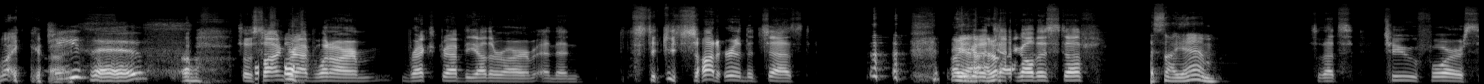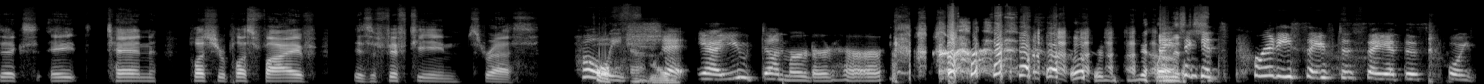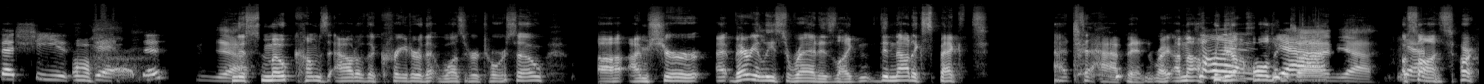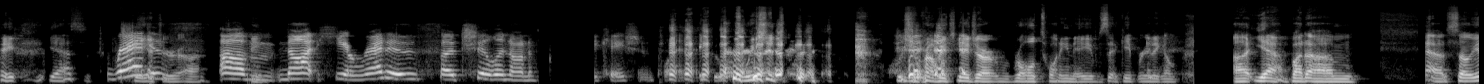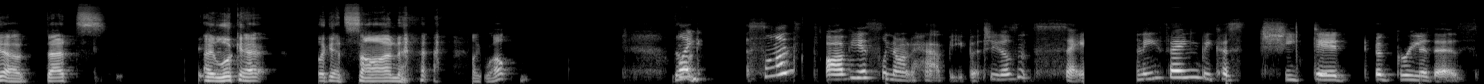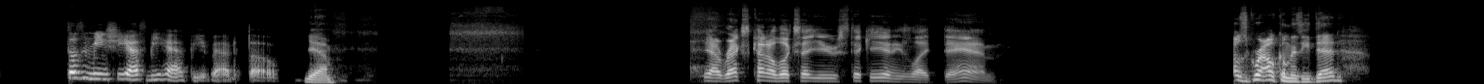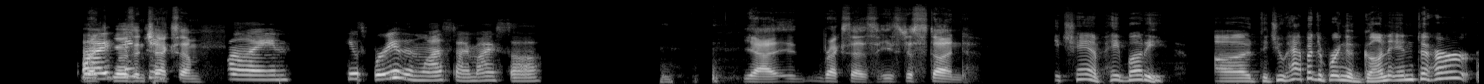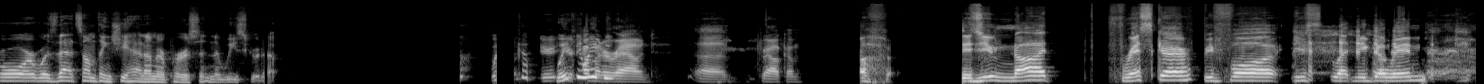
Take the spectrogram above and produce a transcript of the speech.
Oh my god. Jesus. Oh, So San grabbed one arm, Rex grabbed the other arm, and then Sticky shot her in the chest. Are Yeah, you gonna tag all this stuff? yes, I am. So that's two, four, six, eight, ten, plus your plus five is a fifteen stress. Holy Oh, yeah. shit. Yeah, you done murdered her. no. I think it's pretty safe to say at this point that she is Oh. dead. Yeah. When the smoke comes out of the crater that was her torso, uh, I'm sure at very least Red is like did not expect that to happen, right? I'm not. you're not holding. yeah. Son, yeah. Oh, Yeah. son, sorry. Yes. Red get is your, uh, um not here. Red is uh, chilling on a vacation plan. we should we should probably change our roll 20 names and keep reading them uh yeah but um yeah so yeah that's i look at look at san like well done. like San's obviously not happy, but she doesn't say anything because she did agree to this. Doesn't mean she has to be happy about it though. yeah. Yeah, Rex kind of looks at you, Sticky, and he's like, damn. how's graucom is he dead I Rex goes think and checks him. Fine. He was breathing last time I saw. Yeah, it- Rex says he's just stunned. hey champ hey buddy uh did you happen to bring a gun into her or was that something she had on her person that we screwed up wake up You're, wakey, you're coming wakey. around, uh, Graucom. Oh, did you not frisk her before you let me go in?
